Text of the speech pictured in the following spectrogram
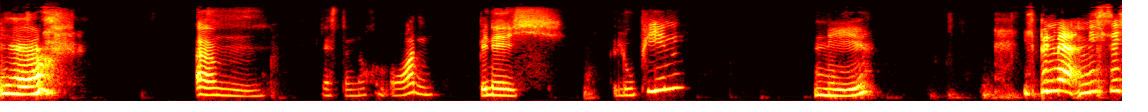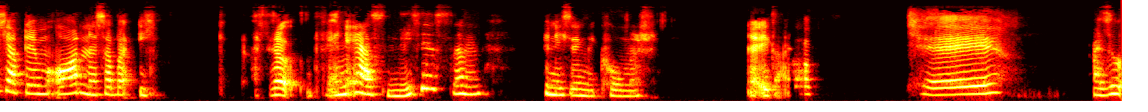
Ja. Ähm, wer ist denn noch im Orden? Bin ich Lupin? Nee. Ich bin mir nicht sicher, ob der im Orden ist, aber ich. Also, wenn er es nicht ist, dann finde ich es irgendwie komisch. Ja, egal. Okay. Also,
